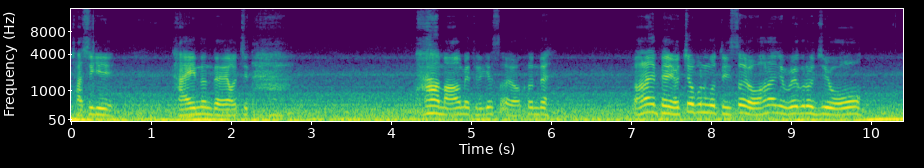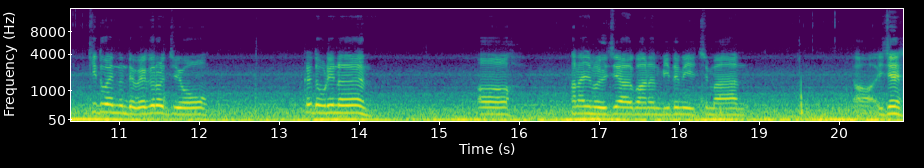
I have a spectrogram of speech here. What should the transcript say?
자식이 다 있는데 어찌 다, 다 마음에 들겠어요. 그런데 하나님 앞에 여쭤보는 것도 있어요. 하나님 왜 그러지요? 기도했는데 왜 그러지요? 그래도 우리는 어, 하나님을 의지하고 하는 믿음이 있지만 어, 이제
